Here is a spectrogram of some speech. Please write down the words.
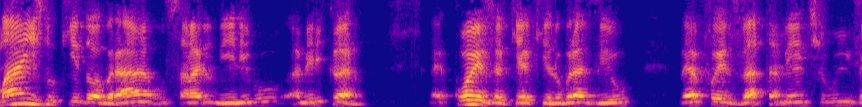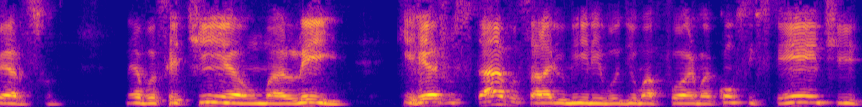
mais do que dobrar o salário mínimo americano. É coisa que aqui no Brasil né, foi exatamente o inverso. Né? Você tinha uma lei que reajustava o salário mínimo de uma forma consistente,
